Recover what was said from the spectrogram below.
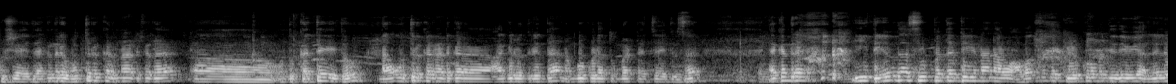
ಖುಷಿ ಆಯಿತು. ಯಾಕಂದರೆ ಉತ್ತರ ಕರ್ನಾಟಕದ ಒಂದು ಕತೆ ಇದು. ನಾವು ಉತ್ತರ ಕರ್ನಾಟಕ ಆಗಿರೋದ್ರಿಂದ ನಮಗೂ ಕೂಡ ತುಂಬ ಟಚ್ ಆಯಿತು ಸರ್. ಯಾಕಂದರೆ ಈ ದೇವದಾಸಿ ಪದ್ಧತಿಯನ್ನ ನಾವು ಅವಾಗಲಿಂದ ಕೇಳ್ಕೊಂಡ್ ಬಂದಿದೀವಿ, ಅಲ್ಲೆಲ್ಲ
